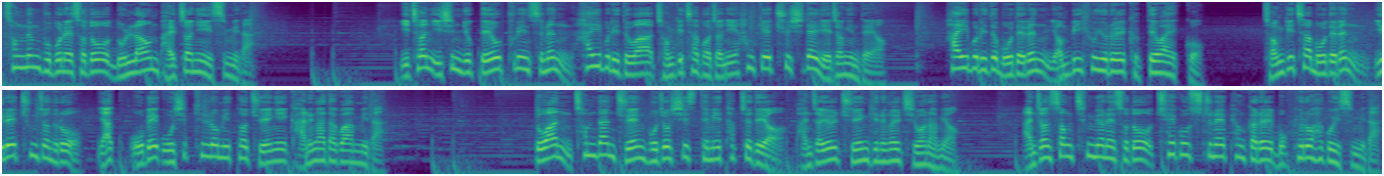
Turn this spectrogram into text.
성능 부분에서도 놀라운 발전이 있습니다. 2026 대우 프린스는 하이브리드와 전기차 버전이 함께 출시될 예정인데요. 하이브리드 모델은 연비 효율을 극대화했고 전기차 모델은 1회 충전으로 약 550km 주행이 가능하다고 합니다. 또한 첨단 주행 보조 시스템이 탑재되어 반자율 주행 기능을 지원하며 안전성 측면에서도 최고 수준의 평가를 목표로 하고 있습니다.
